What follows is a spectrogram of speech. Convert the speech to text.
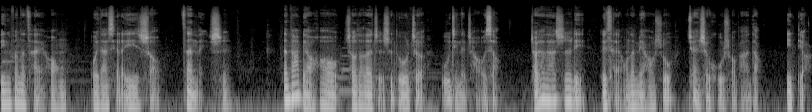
缤纷的彩虹，为他写了一首赞美诗，但发表后收到的只是读者无尽的嘲笑，嘲笑他诗里对彩虹的描述全是胡说八道，一点儿。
